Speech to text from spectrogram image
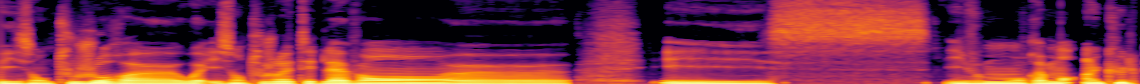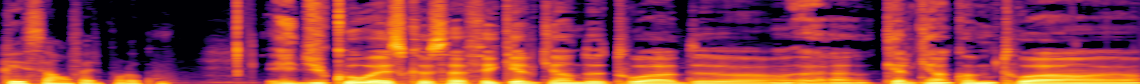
Ils ont toujours, ouais, ils ont toujours été de l'avant et ils m'ont vraiment inculqué ça en fait pour le coup. Et du coup, est-ce que ça fait quelqu'un de toi, de euh, quelqu'un comme toi, euh,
